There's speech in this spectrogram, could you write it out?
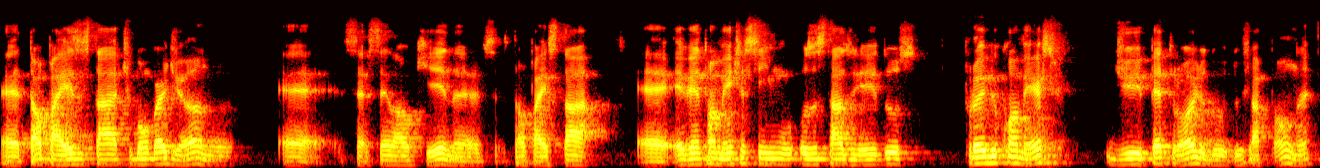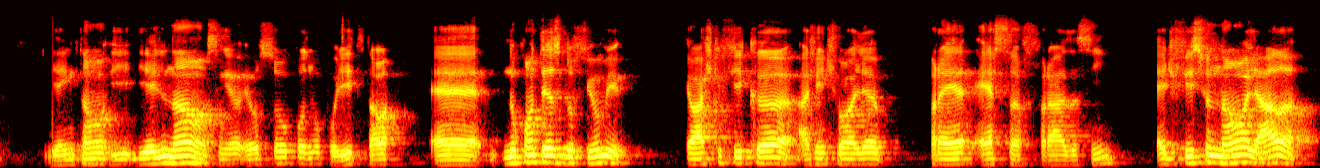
é, tal país está te bombardeando, é, sei lá o que, né? Tal país está é, eventualmente, assim, os Estados Unidos proíbe o comércio de petróleo do, do Japão, né? E então, e, e ele não, assim, eu, eu sou cosmopolita e tal. É, no contexto do filme, eu acho que fica, a gente olha para essa frase assim, é difícil não olhá-la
